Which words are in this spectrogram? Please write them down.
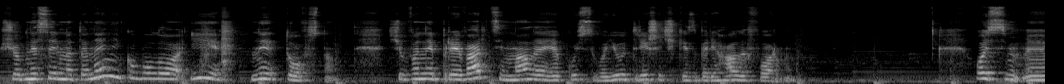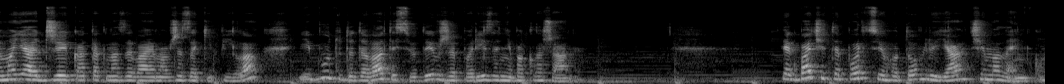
щоб не сильно тоненько було і не товсто, щоб вони при варці мали якусь свою трішечки зберігали форму. Ось моя джика, так називаємо, вже закипіла, і буду додавати сюди вже порізані баклажани. Як бачите, порцію готовлю я чималеньку.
